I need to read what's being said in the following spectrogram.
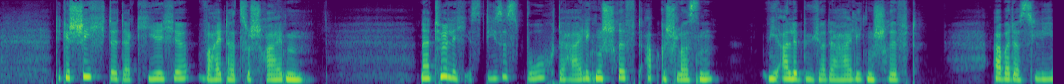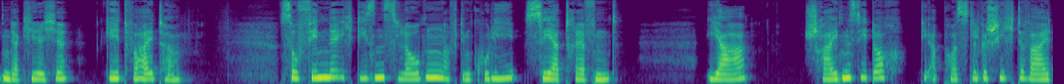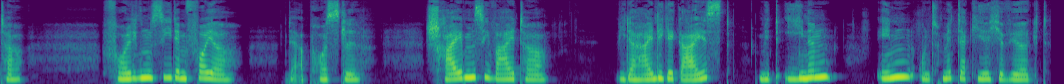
die Geschichte der Kirche weiterzuschreiben. Natürlich ist dieses Buch der Heiligen Schrift abgeschlossen, wie alle Bücher der Heiligen Schrift. Aber das Leben der Kirche geht weiter. So finde ich diesen Slogan auf dem Kuli sehr treffend. Ja, schreiben Sie doch die Apostelgeschichte weiter. Folgen Sie dem Feuer, der Apostel. Schreiben Sie weiter, wie der Heilige Geist mit Ihnen in und mit der Kirche wirkt.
